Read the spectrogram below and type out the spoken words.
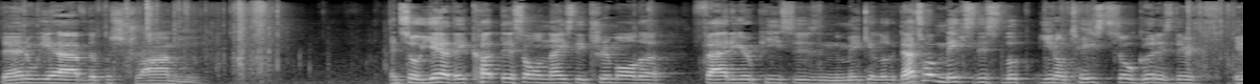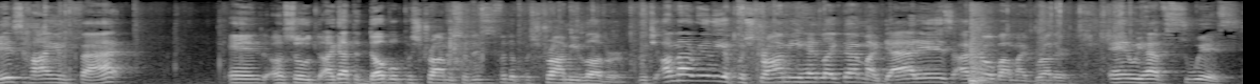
Then we have the pastrami. And so, yeah, they cut this all nice. They trim all the fattier pieces and make it look that's what makes this look you know taste so good is there it is high in fat. And uh, so I got the double pastrami. So this is for the pastrami lover which I'm not really a pastrami head like that. My dad is. I don't know about my brother. And we have Swiss.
